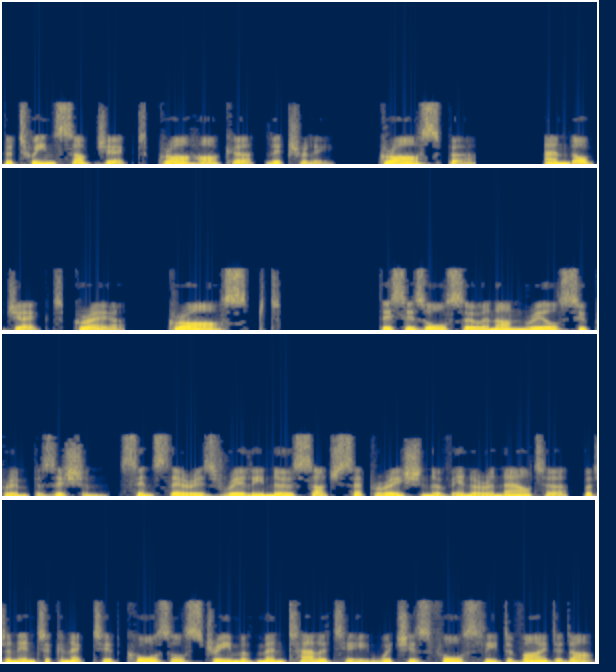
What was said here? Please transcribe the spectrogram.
between subject grahaka, literally grasper, and object grahya, grasped. This is also an unreal superimposition, since there is really no such separation of inner and outer, but an interconnected causal stream of mentality which is falsely divided up.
